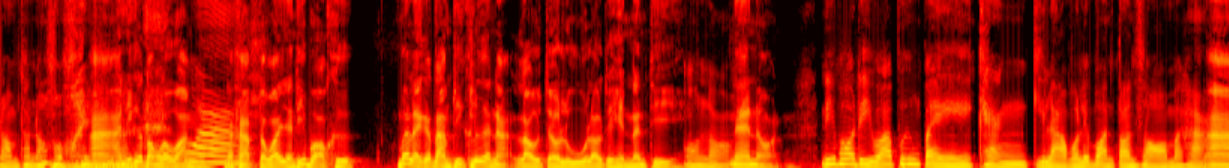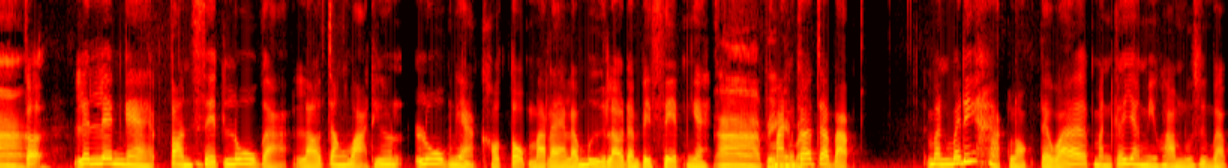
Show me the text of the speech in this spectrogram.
นอมถนอมเอาไว้อ่าอันนี้ก็ต้องระวังว้ายนะครับ แต่ว่าอย่างที่บอกคือ เมื่อไหร่ก็ตามที่เคลื่อนอะ เราจะรู้เราจะเห็นทันทีอ๋อเหรอแน่นอน นี่พอดีว่าเพิ่งไปแข่งกีฬาวอลเลย์บอลตอนซ้อมอะค่ะอ่าก็ เล่นๆไงตอนเซตลูกอะแล้วจังหวะที่ลูกเนี่ยเขาตบมาแรงแล้วมือเราดันไปเซตไงอ่าเป็นมันไงก็บ้างจะแบบมันไม่ได้หักหรอกแต่ว่ามันก็ยังมีความรู้สึกแบบ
